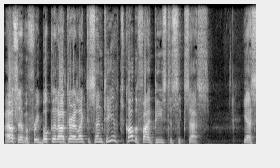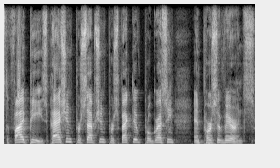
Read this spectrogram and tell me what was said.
I also have a free booklet out there I'd like to send to you. It's called The Five P's to Success. Yes, the five P's passion, perception, perspective, progressing, and perseverance.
